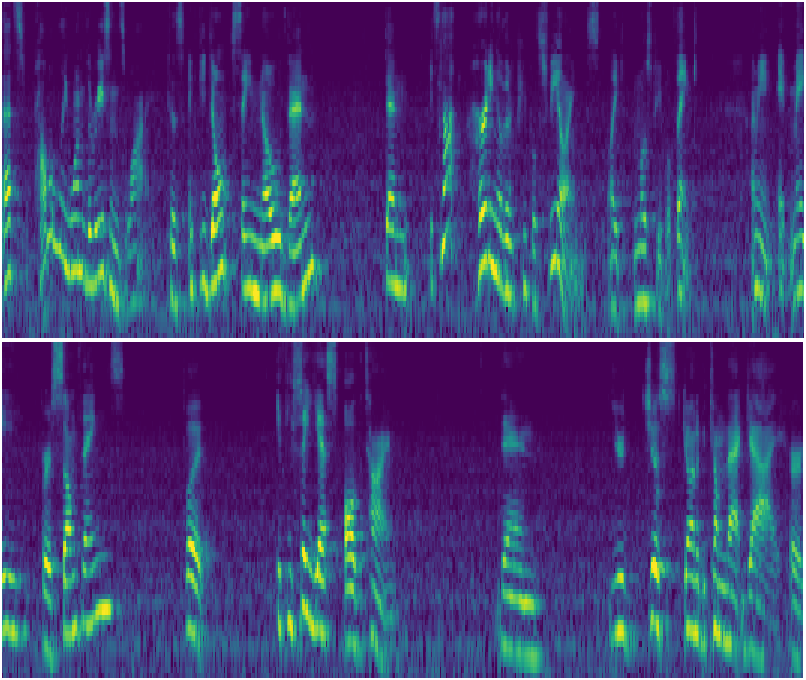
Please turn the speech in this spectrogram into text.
that's probably one of the reasons why. Because if you don't say no then, then it's not hurting other people's feelings like most people think. I mean, it may for some things, but if you say yes all the time, then you're just going to become that guy or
